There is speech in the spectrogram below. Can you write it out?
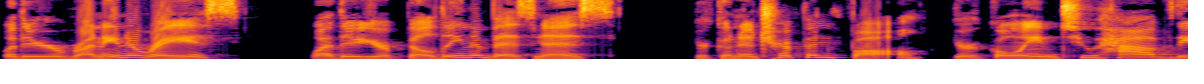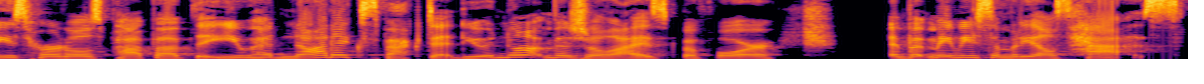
whether you're running a race, whether you're building a business, you're going to trip and fall. You're going to have these hurdles pop up that you had not expected, you had not visualized before, but maybe somebody else has.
